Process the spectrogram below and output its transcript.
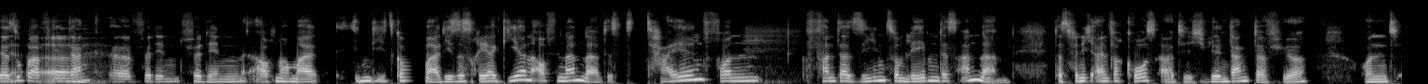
Ja, super. Vielen äh. Dank äh, für den, für den auch nochmal in die, guck mal, dieses Reagieren aufeinander, das Teilen von Fantasien zum Leben des anderen. Das finde ich einfach großartig. Vielen Dank dafür. Und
